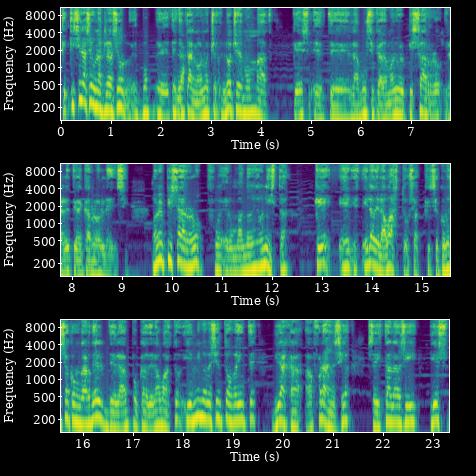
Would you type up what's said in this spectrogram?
Quisiera hacer una aclaración eh, de este tango, Noche, Noche de Montmartre, que es este, la música de Manuel Pizarro y la letra de Carlos Lenzi. Manuel Pizarro fue, era un bandoneonista que era del Abasto, o sea, que se conocía con Gardel de la época del Abasto, y en 1920 viaja a Francia, se instala allí y es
